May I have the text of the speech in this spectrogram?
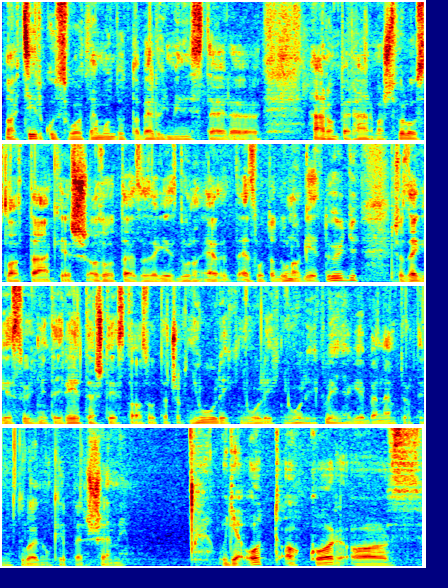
nagy cirkusz volt, lemondott a belügyminiszter, 3 per 3-ast feloszlatták, és azóta ez az egész Duna, ez volt a Dunagét ügy, és az egész ügy, mint egy rétes tészta, azóta csak nyúlik, nyúlik, nyúlik, lényegében nem történik tulajdonképpen semmi. Ugye ott akkor az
